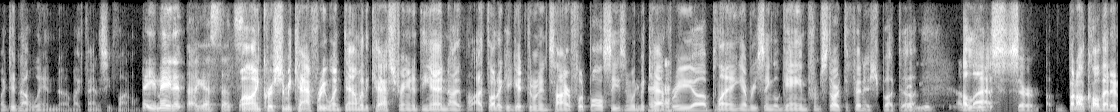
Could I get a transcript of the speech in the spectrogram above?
I did not win uh, my fantasy final. hey, you made it. I guess that's Well, and Christian McCaffrey went down with a calf strain at the end. I I thought I could get through an entire football season with McCaffrey uh, playing every single game from start to finish, but uh, alas, sir. But I'll call that an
